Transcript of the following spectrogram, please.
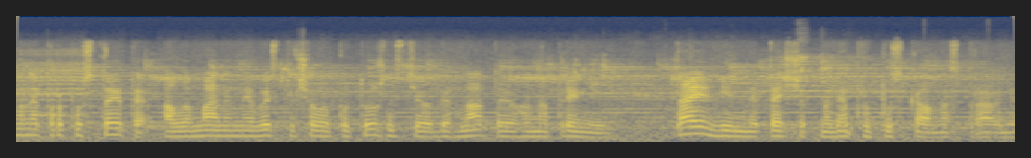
мене пропустити, але в мене не вистачило потужності обігнати його на прямій. Та й він не те, щоб мене пропускав насправді.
